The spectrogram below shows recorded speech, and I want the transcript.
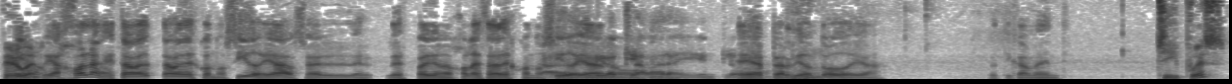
Pero Sí, bueno. ya Holland estaba, estaba desconocido ya, o sea, el, el Spider-Man de Holland estaba desconocido Ah, ya. iba a no- clavar ahí, bien clavado. Había perdido Ujú. todo ya, prácticamente. Sí, pues.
